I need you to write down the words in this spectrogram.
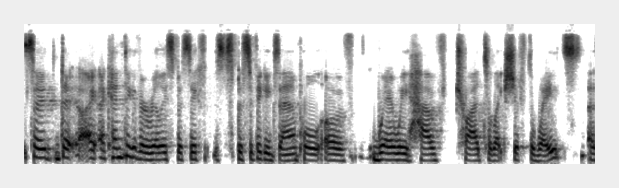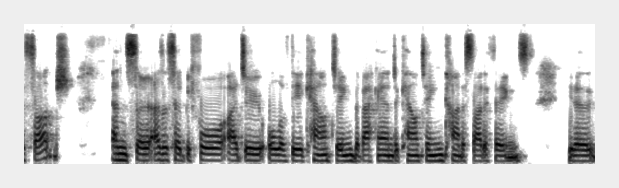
so the, I, I, can think of a really specific specific example of where we have tried to like shift the weights as such. And so, as I said before, I do all of the accounting, the back end accounting kind of side of things you know,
